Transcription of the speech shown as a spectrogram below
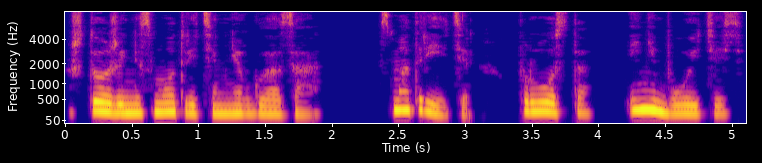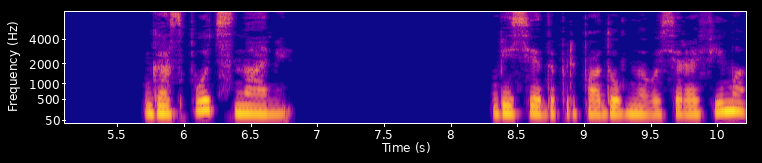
Что же не смотрите мне в глаза? Смотрите, просто, и не бойтесь. Господь с нами. Беседа преподобного Серафима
